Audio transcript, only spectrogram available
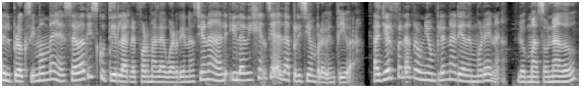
El próximo mes se va a discutir la reforma a la Guardia Nacional y la vigencia de la prisión preventiva. Ayer fue la reunión plenaria de Morena. Lo más sonado,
